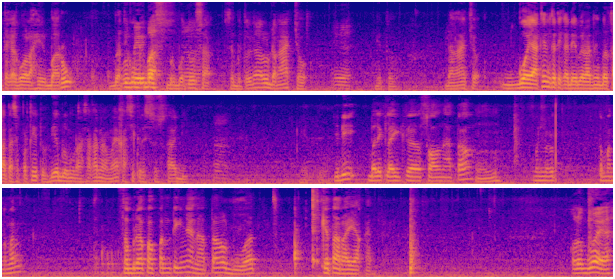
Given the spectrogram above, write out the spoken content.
ketika gue lahir baru, berarti gue bebas. bebas. berbuat dosa. Sebetulnya lu udah ngaco, Iya. gitu. Udah ngaco. Gue yakin ketika dia berani berkata seperti itu, dia belum merasakan namanya kasih Kristus tadi. Gitu. Jadi balik lagi ke soal Natal, Hmm. menurut teman-teman seberapa pentingnya Natal buat kita rayakan? kalau gue ya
